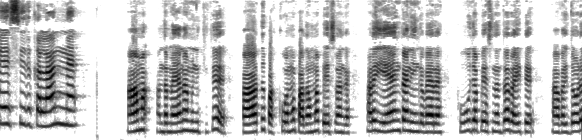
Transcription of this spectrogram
பேசியிருக்கலான்னு. ஆமா அந்த மேனாமினிக்கு பார்த்து பக்குவமா பதமா பேசுவாங்க. அட ஏங்கா நீங்க வேற? பூஜா பேசினது தான் ரைட்டு அவ இதோட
